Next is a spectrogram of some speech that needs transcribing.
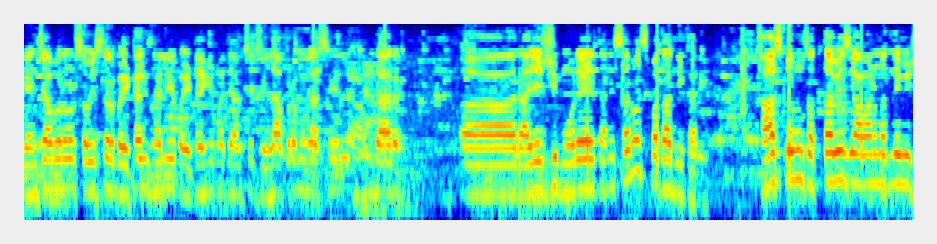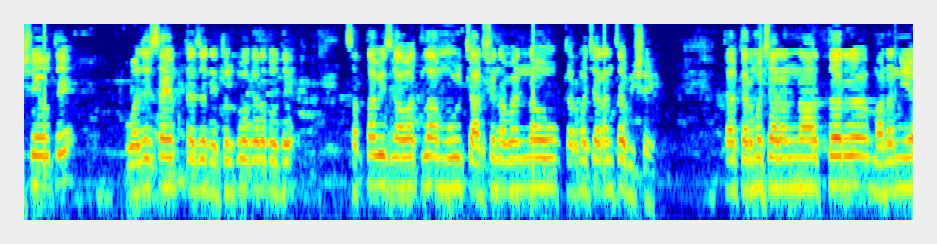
यांच्याबरोबर सविस्तर बैठक झाली. बैठकीमध्ये आमचे जिल्हा प्रमुख असेल आमदार राजेशजी मोरे आहेत आणि सर्वच पदाधिकारी. खास करून सत्तावीस गावांमधले विषय होते. वजे साहेब त्याचं नेतृत्व करत होते. सत्तावीस गावातला मूळ चारशे नव्याण्णव कर्मचाऱ्यांचा विषय. त्या कर्मचाऱ्यांना तर माननीय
